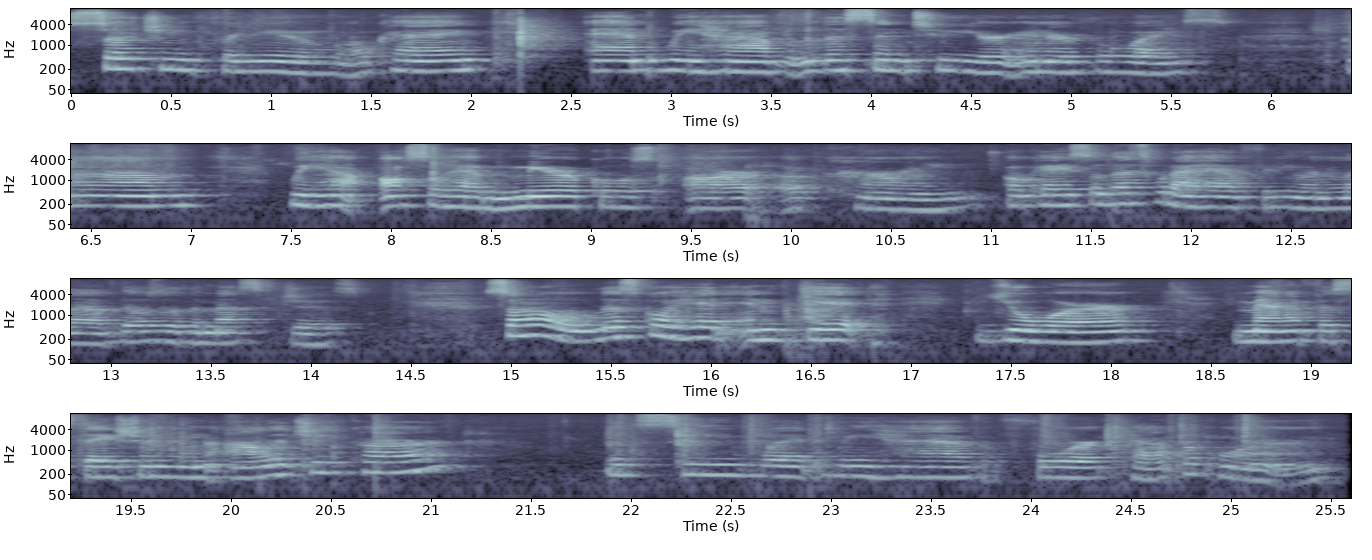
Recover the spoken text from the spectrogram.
searching for you, okay? And we have listened to your inner voice. Um, we have also have miracles are occurring. Okay, so that's what I have for you in love. Those are the messages. So let's go ahead and get your manifestation moonology card. Let's see what we have for Capricorn.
